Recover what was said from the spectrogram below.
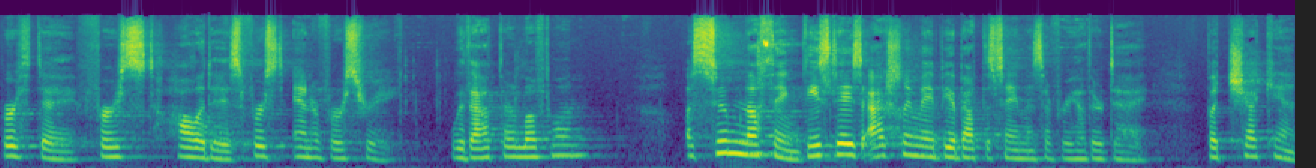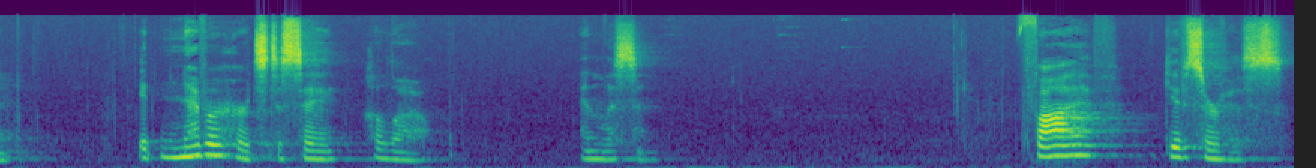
birthday, first holidays, first anniversary without their loved one? Assume nothing. These days actually may be about the same as every other day, but check in. It never hurts to say hello and listen. Five, give service.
